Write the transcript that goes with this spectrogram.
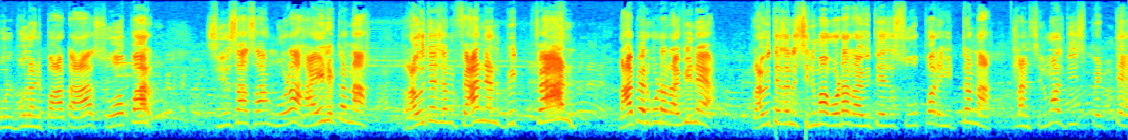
బుల్బుల్ అని పాట. సూపర్. సీసా సాంగ్ కూడా హైలైట్ అన్న. రవితేజ ఫ్యాన్ నేను బిగ్ ఫ్యాన్. నా పేరు కూడా రవినే. రవితేజ అనే సినిమా కూడా రవితేజ సూపర్ హిట్ అన్న. ఇట్లాంటి సినిమాలు తీసి పెట్టే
